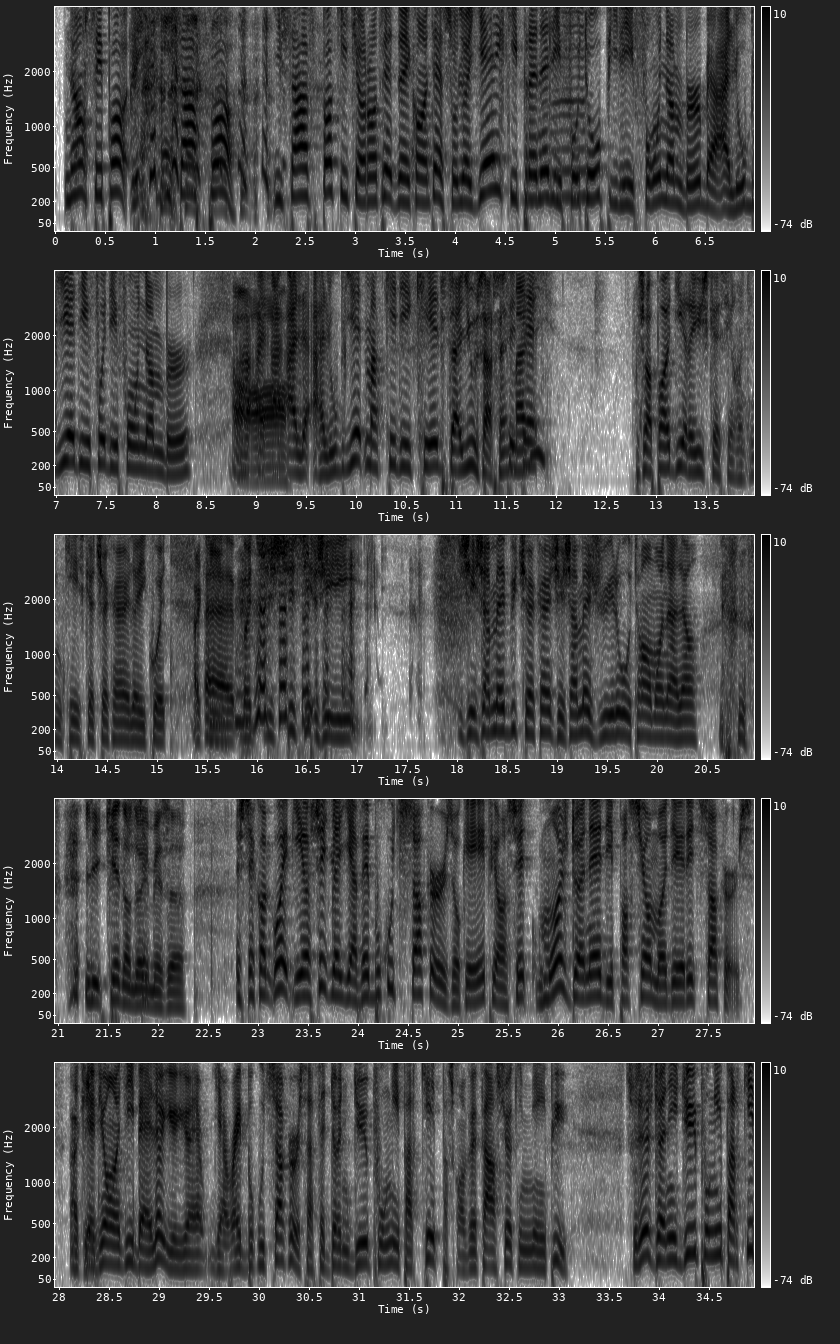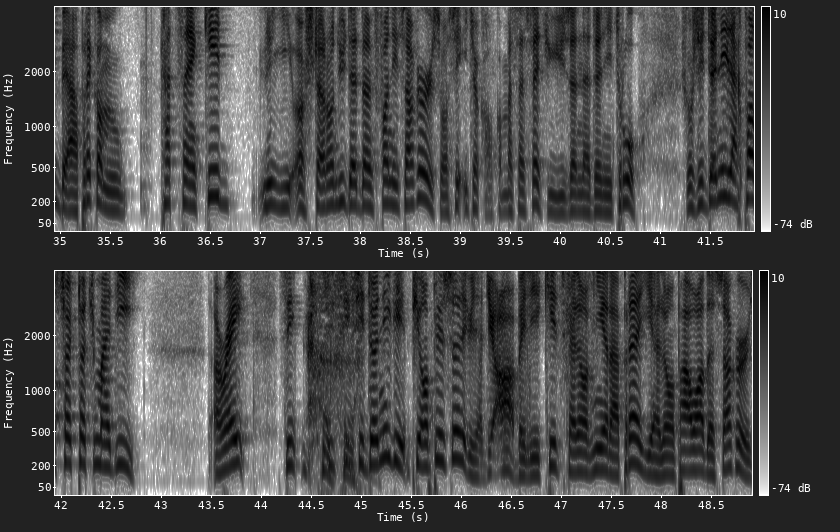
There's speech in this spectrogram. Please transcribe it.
Non, c'est pas. Ils, ils savent pas. Ils savent pas qui t'a rentré dans un contest. So, là, Yel qui prenait les photos puis les phone numbers, ben, elle oubliait des fois des phone numbers. Oh. Elle, elle- elle- elle oubliait de marquer des kids. C'était où, ça, à Sainte-Marie? Je vais pas dire que c'est une case que chacun là écoute. Euh, but j'ai j'ai jamais vu chacun, j'ai jamais juré autant en m'en allant. Les kids, on doit aimer ça. C'était comme ouais, puis ensuite là, il y avait beaucoup de suckers, OK? Puis ensuite moi je donnais des portions modérées de suckers. Ok. Puis ont dit ben là il y, a- il y aurait beaucoup de suckers, ça fait donne deux poignées par kid parce qu'on veut faire sûr qu'il n'y ait plus. So là je donnais deux poignées par kid, ben après comme 4 5 kids Là, ah, je t'ai rendu d'être dans le des suckers. On dit, comment ça se fait? Tu en as donné trop. J'ai donné la portion que toi, tu m'as dit. Alright? C'est, c'est, donné des, puis en plus, ça, il a dit, ah, ben, les kids qui allont venir après, ils allont pas avoir de suckers.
